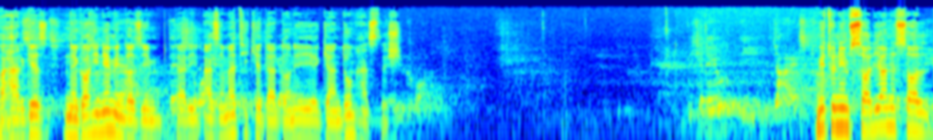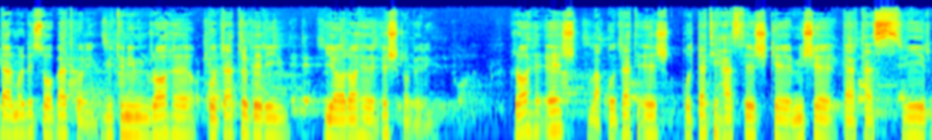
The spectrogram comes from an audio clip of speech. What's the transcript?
و هرگز نگاهی نمیندازیم در این عظمتی که در دانه گندم هستش. می‌تونیم سالیان سال در موردش صحبت کنیم. می‌تونیم راه قدرت رو بریم یا راه عشق رو بریم. راه عشق و قدرت عشق قدرتی هستش که میشه در تصویر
